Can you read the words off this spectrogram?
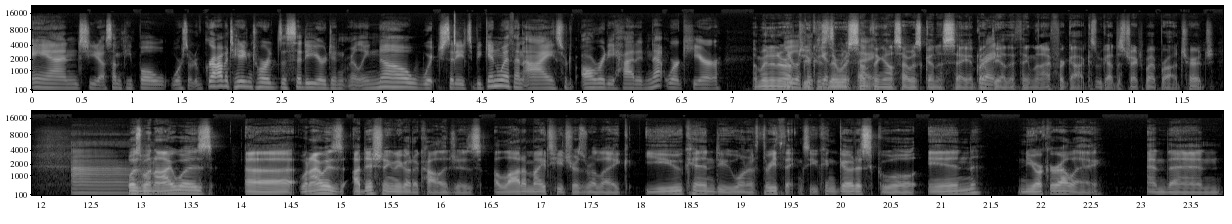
and you know some people were sort of gravitating towards the city or didn't really know which city to begin with, and I sort of already had a network here. I'm going to interrupt you because have there was to say. something else I was going to say about the other thing that I forgot because we got distracted by Broadchurch. Uh, was when I was uh, when I was auditioning to go to colleges, a lot of my teachers were like, "You can do one of three things. You can go to school in New York or LA, and then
